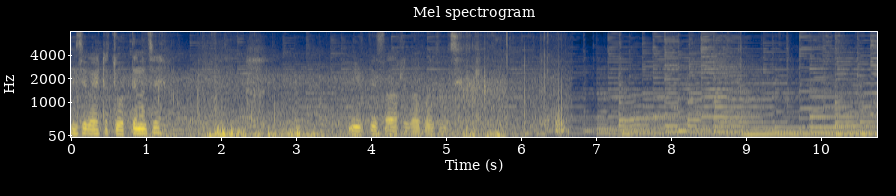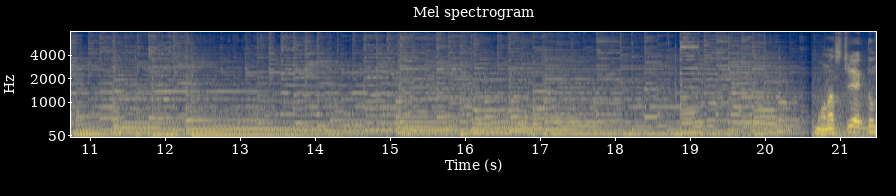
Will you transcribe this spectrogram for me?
নিচে কয়েকটা চড়তেন আছে দিয়ে সাউথ আফ্রিকার চলছে মনাস্ট্রি একদম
